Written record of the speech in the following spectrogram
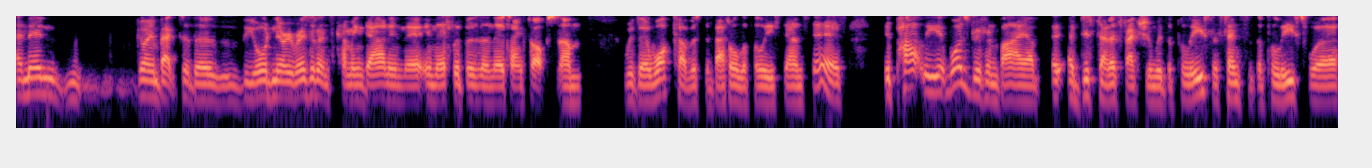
and then going back to the the ordinary residents coming down in their in their slippers and their tank tops. Um, with their wok covers to battle the police downstairs. It partly it was driven by a, a dissatisfaction with the police, a sense that the police were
